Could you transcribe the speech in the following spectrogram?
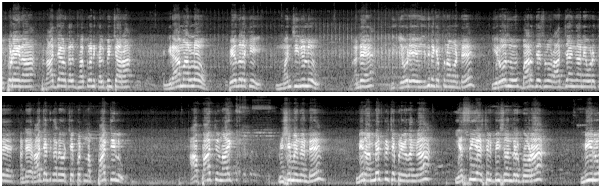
ఎప్పుడైనా రాజ్యాంగం కల్పించిన హక్కులని కల్పించారా? గ్రామాల్లో పేదలకి మంచి ఇల్లులు అంటే ఎవరు ఎందుకు చెప్తున్నామంటే ఈరోజు భారతదేశంలో రాజ్యాంగాన్ని ఎవరైతే అంటే రాజ్యాధికారం ఎవరు చేపట్టిన పార్టీలు ఆ పార్టీ నాయకు విషయం ఏంటంటే మీరు అంబేద్కర్ చెప్పిన విధంగా ఎస్సీ ఎస్టీలు బీసీలందరూ కూడా మీరు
